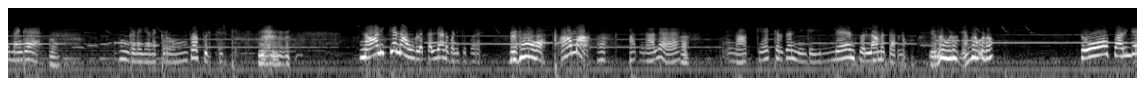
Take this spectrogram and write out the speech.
என்னங்க? உங்களை எனக்கு ரொம்ப பிடிச்சிருக்கு. நாளைக்கே நான் உங்களை கல்யாணம் பண்ணிக்க போறேன். ஆமா. அதனால நான் கேக்குறத நீங்க இல்லேன்னு சொல்லாம தரணும். என்ன வேணும்? என்ன வேணும்? தோ பாருங்க.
